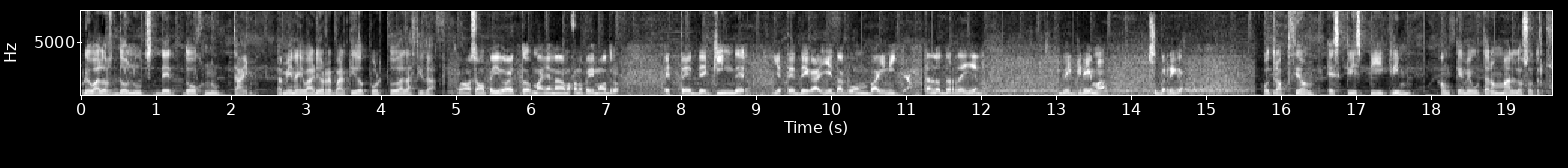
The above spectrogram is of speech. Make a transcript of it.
prueba los donuts de Donut Time. También hay varios repartidos por toda la ciudad. Bueno, nos hemos pedido estos, mañana a lo mejor nos pedimos otro. Este es de Kinder y este es de galleta con vainilla. Están los dos rellenos de crema, súper rica. Otra opción es Crispy Cream, aunque me gustaron más los otros.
